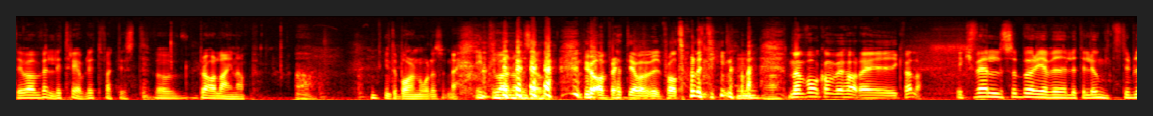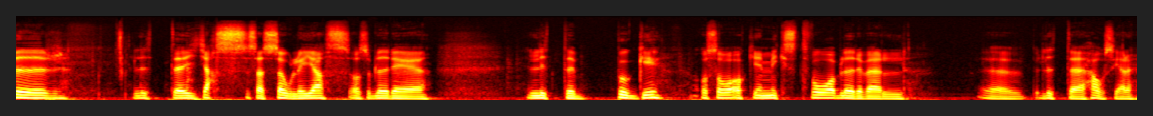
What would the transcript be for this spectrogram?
Det var väldigt trevligt faktiskt. Det var bra line-up. Ja. Inte bara Norden, nej. Inte bara Soul. Nu avbröt jag vad vi pratade om lite innan. Mm. Ja. Men vad kommer vi höra ikväll då? Ikväll så börjar vi lite lugnt. Det blir lite jazz, så här soulig jazz och så blir det lite boogie och så och i mix 2 blir det väl eh, lite houseigare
